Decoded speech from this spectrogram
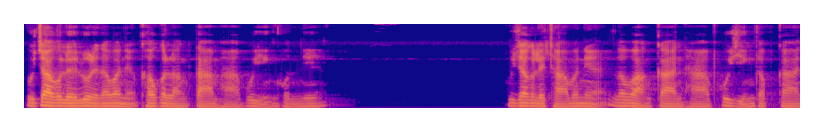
พระเจ้าก็เลยรู้เลยนะว่าเนี่ยเขากำลังตามหาผู้หญิงคนนี้ พระเจ้าก็เลยถามว่าเนี่ยระหว่างการหาผู้หญิงกับการ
